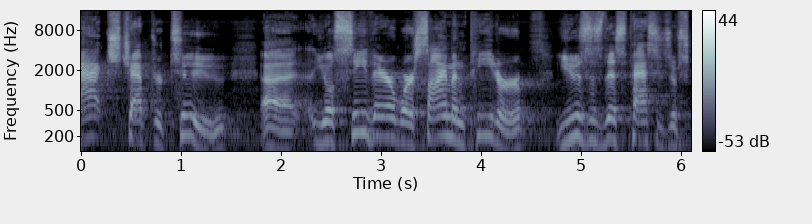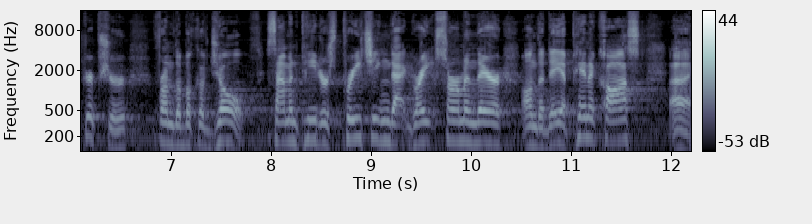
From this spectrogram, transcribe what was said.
Acts chapter 2, uh, you'll see there where Simon Peter uses this passage of Scripture from the book of Joel. Simon Peter's preaching that great sermon there on the day of Pentecost. Uh,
